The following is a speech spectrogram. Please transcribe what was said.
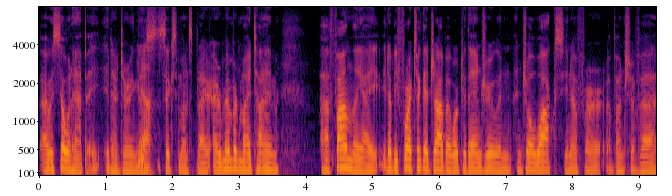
I was so unhappy, you know, during those yeah. six months. But I, I remembered my time uh, fondly. I you know before I took that job, I worked with Andrew and, and Joel Wachs, you know, for a bunch of. Uh,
